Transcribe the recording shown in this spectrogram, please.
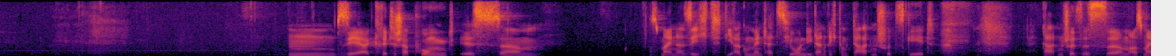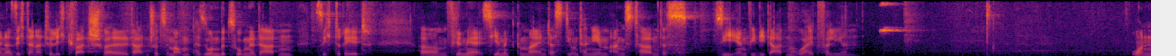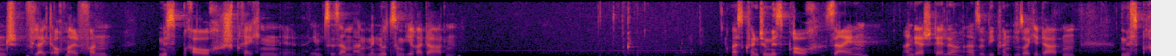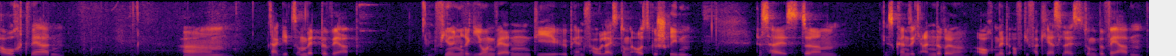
Ein sehr kritischer Punkt ist ähm, aus meiner Sicht die Argumentation, die dann Richtung Datenschutz geht. Datenschutz ist ähm, aus meiner Sicht dann natürlich Quatsch, weil Datenschutz immer um personenbezogene Daten sich dreht. Ähm, vielmehr ist hiermit gemeint, dass die Unternehmen Angst haben, dass sie irgendwie die Datenhoheit verlieren. Und vielleicht auch mal von Missbrauch sprechen äh, im Zusammenhang mit Nutzung ihrer Daten. Was könnte Missbrauch sein an der Stelle? Also wie könnten solche Daten missbraucht werden. Ähm, da geht es um Wettbewerb. In vielen Regionen werden die ÖPNV-Leistungen ausgeschrieben. Das heißt, ähm, es können sich andere auch mit auf die Verkehrsleistung bewerben.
